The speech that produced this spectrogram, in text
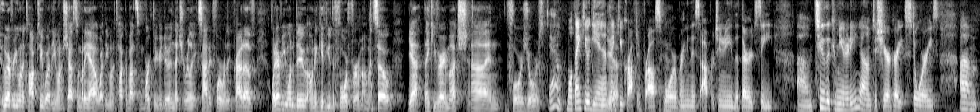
whoever you want to talk to, whether you want to shout somebody out, whether you want to talk about some work that you're doing that you're really excited for, really proud of, whatever you want to do, I want to give you the floor for a moment. So, yeah, thank you very much, uh, and the floor is yours. Yeah, well, thank you again. Yeah. Thank you, Crofton Frost, for yeah. bringing this opportunity, the third seat, um, to the community um, to share great stories. Um,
